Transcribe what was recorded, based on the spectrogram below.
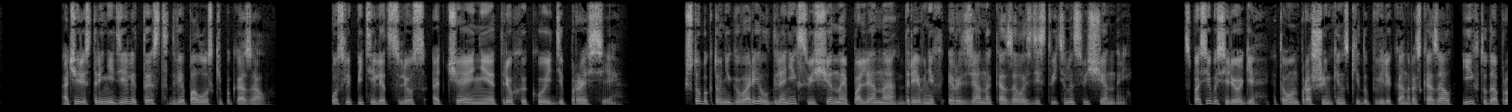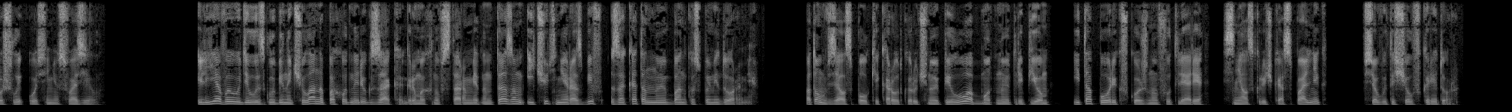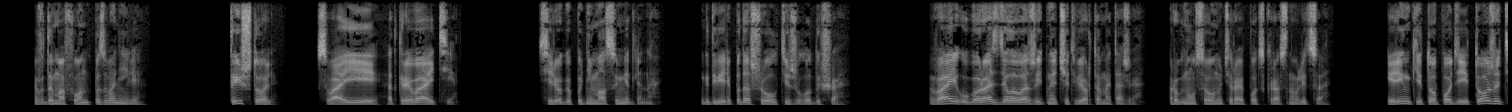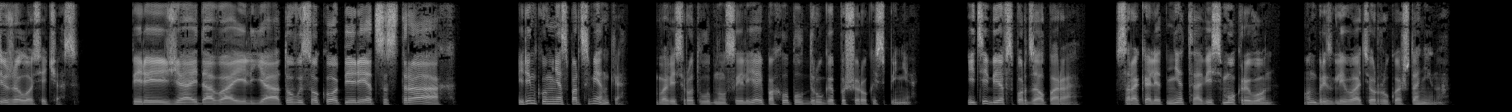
А через три недели тест две полоски показал. После пяти лет слез, отчаяния, трех и депрессии. Что бы кто ни говорил, для них священная поляна древних эрзян оказалась действительно священной. Спасибо Сереге, это он про Шимкинский дуб-великан рассказал и их туда прошлой осенью свозил. Илья выудил из глубины чулана походный рюкзак, громыхнув старым медным тазом и чуть не разбив закатанную банку с помидорами. Потом взял с полки короткую ручную пилу, обмотанную тряпьем, и топорик в кожаном футляре, снял с крючка спальник, все вытащил в коридор. В домофон позвонили. «Ты, что ли? Свои! Открывайте!» Серега поднимался медленно. К двери подошел, тяжело дыша. «Вай угораздило жить на четвертом этаже», — ругнулся он, утирая пот с красного лица. «Иринке Топоди тоже тяжело сейчас. Переезжай давай, Илья, а то высоко переться, страх!» «Иринка у меня спортсменка», — во весь рот улыбнулся Илья и похлопал друга по широкой спине. «И тебе в спортзал пора. Сорока лет нет, а весь мокрый вон». Он брезгливо отер руку о штанину.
